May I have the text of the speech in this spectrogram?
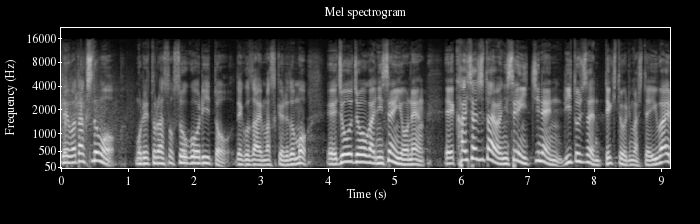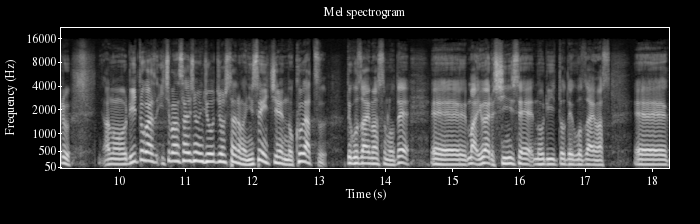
で私ども森トラスト総合リートでございますけれども、えー、上場が2004年、えー、会社自体は2001年リート自体できておりましていわゆるあのリートが一番最初に上場したのが2001年の9月でございますので、えーまあ、いわゆる老舗のリートでございます、えー、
